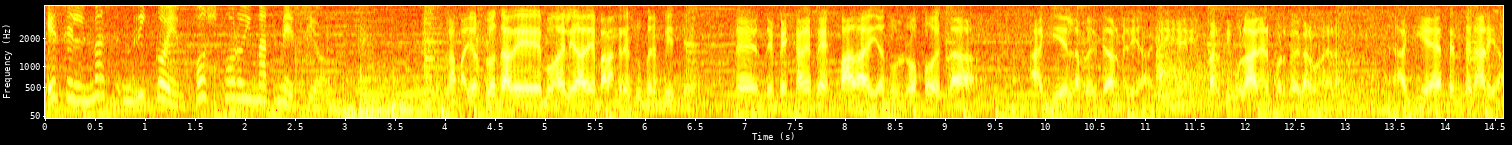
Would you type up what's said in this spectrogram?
es el más rico en fósforo y magnesio. La mayor flota de modalidad de palangre superficie, de, pesca de pez espada y atún rojo, está aquí en la provincia de Almería y en particular en el puerto de Carbonera. Aquí es centenaria,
